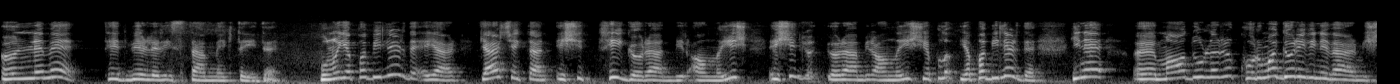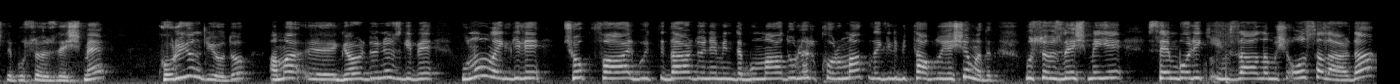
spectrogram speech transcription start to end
önleme tedbirleri istenmekteydi. Bunu yapabilirdi eğer gerçekten eşiti gören bir anlayış, eşit gö- gören bir anlayış yapıla- yapabilirdi. Yine e, mağdurları koruma görevini vermişti bu sözleşme. Koruyun diyordu ama e, gördüğünüz gibi bununla ilgili çok faal bu iktidar döneminde bu mağdurları korumakla ilgili bir tablo yaşamadık. Bu sözleşmeyi sembolik imzalamış olsalar da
